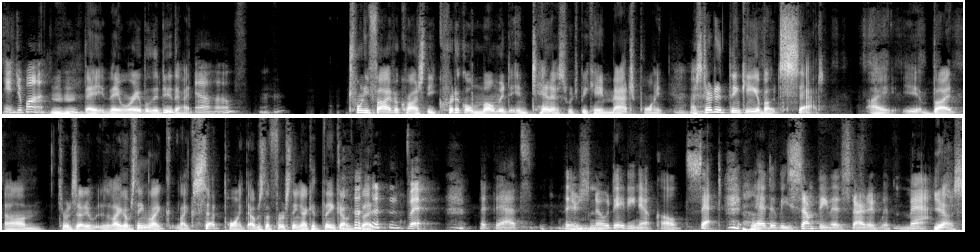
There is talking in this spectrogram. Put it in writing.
hinge upon. hmm they they were able to do that Uh-huh. 25 across the critical moment in tennis which became match point i started thinking about set i but um turns out it was like i was thinking like like set point that was the first thing i could think of but but but that's there's no dating app called set. It had to be something that started with match. Yes,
